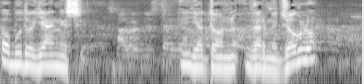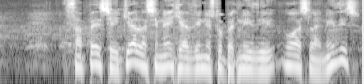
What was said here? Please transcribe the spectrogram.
Ο Μπουτογιάννης για τον Δερμιτζόγλου. Θα πέσει εκεί αλλά συνέχεια δίνει στο παιχνίδι ο Ασλανίδης.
